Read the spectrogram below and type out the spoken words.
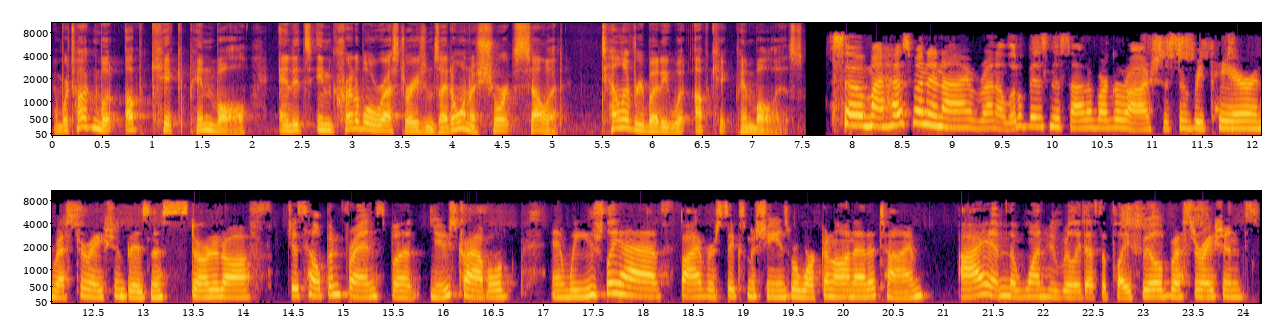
And we're talking about Upkick Pinball and its incredible restorations. I don't want to short sell it. Tell everybody what Upkick Pinball is. So my husband and I run a little business out of our garage. It's a repair and restoration business. Started off just helping friends, but news traveled and we usually have five or six machines we're working on at a time. I am the one who really does the playfield restorations.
